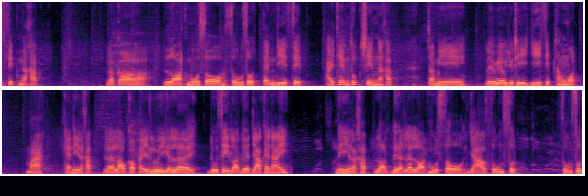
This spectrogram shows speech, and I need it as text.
20 นะครับ แล้วก็หลอดมูโซสูงสุดเต็ม 20 ไอเทมทุกชิ้นนะครับ จะมีเลเวลอยู่ที่ 20 ทั้งหมด มาแค่นี้แหละครับ แล้วเราก็ไปลุยกันเลย ดูซิหลอดเลือดยาวแค่ไหน นี่แหละครับ หลอดเลือดและหลอดมูโซ ยาวสูงสุด สูงสุด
